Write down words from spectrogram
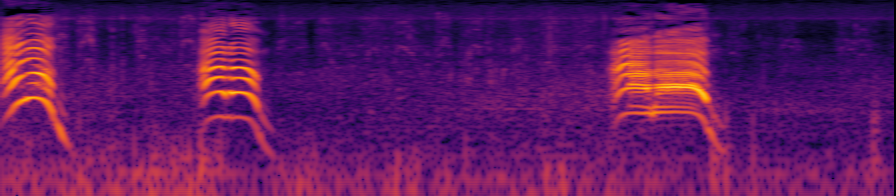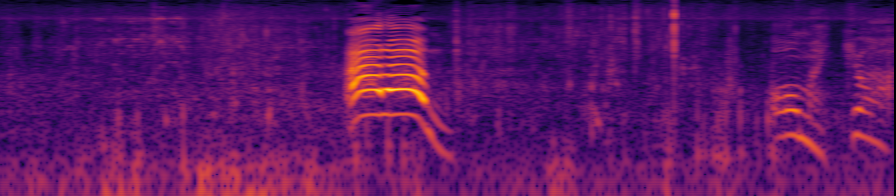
Adam! Adam! Adam! Adam! Oh my gosh.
